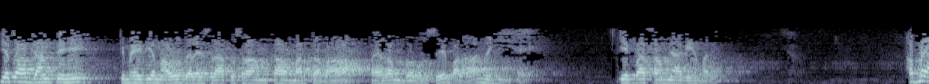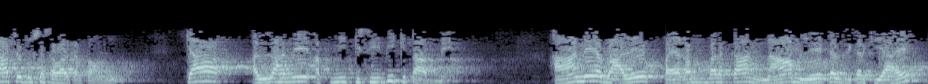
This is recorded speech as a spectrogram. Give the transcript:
یہ تو آپ جانتے ہیں کہ مہدی معود علیہ السلاط السلام کا مرتبہ پیغمبروں سے بڑا نہیں ہے۔ ایک بات سامنے آ گئی ہمارے۔ اب میں آپ سے دوسرا سوال کرتا ہوں، کیا اللہ نے اپنی کسی بھی کتاب میں آنے والے پیغمبر کا نام لے کر ذکر کیا ہے؟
